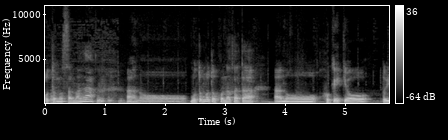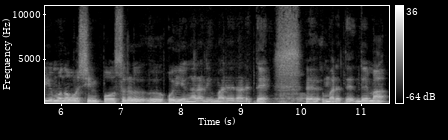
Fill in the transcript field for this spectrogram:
お殿様が、うんうんあのもともとこの方あの法華経というものを信奉するうお家柄に生まれられて、うんえー生まれてでまあ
